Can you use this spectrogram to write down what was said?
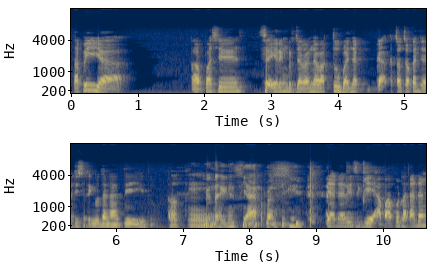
tapi ya apa sih seiring berjalannya waktu banyak gak kecocokan jadi sering gundah hati gitu Oke. Gunta ganti apa nih? ya dari segi apa pun lah kadang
